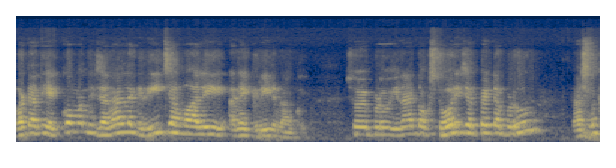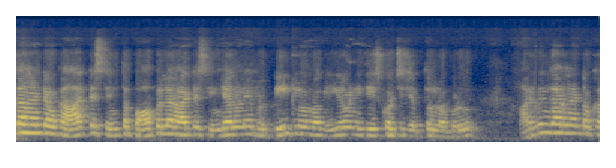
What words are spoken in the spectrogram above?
బట్ అది ఎక్కువ మంది జనాలకి రీచ్ అవ్వాలి అనే గ్రీడ్ నాకు. సో ఇప్పుడు ఇలాంటి ఒక స్టోరీ చెప్పేటప్పుడు రష్మిక అంటే ఒక ఆర్టిస్ట్ ఇంత పాపులర్ ఆర్టిస్ట్ ఇండియాలోనే ఇప్పుడు పీక్లో ఉన్న ఒక హీరోని తీసుకొచ్చి చెప్తున్నప్పుడు అరవింద్ గారు లాంటి ఒక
